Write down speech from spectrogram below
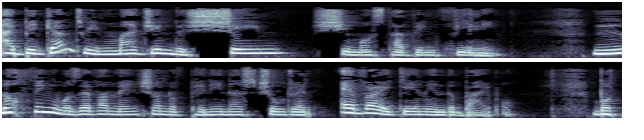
I began to imagine the shame she must have been feeling. Nothing was ever mentioned of Peninnah's children ever again in the Bible. But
